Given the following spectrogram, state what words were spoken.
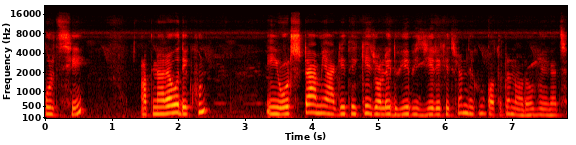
করছি। আপনারাও দেখুন। এই ওটসটা আমি আগে থেকে জলে ধুয়ে ভিজিয়ে রেখেছিলাম। দেখুন কতটা নরম হয়ে গেছে।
